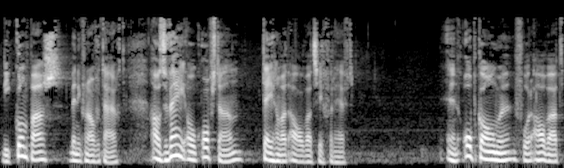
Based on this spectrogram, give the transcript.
die kompas, ben ik van overtuigd, als wij ook opstaan tegen wat al wat zich verheft. En opkomen voor al wat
